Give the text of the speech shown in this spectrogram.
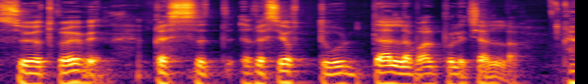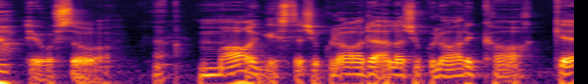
søt rødvin. Resiotto della Valpolicella. Ja. Er jo også magisk til sjokolade eller sjokoladekake.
